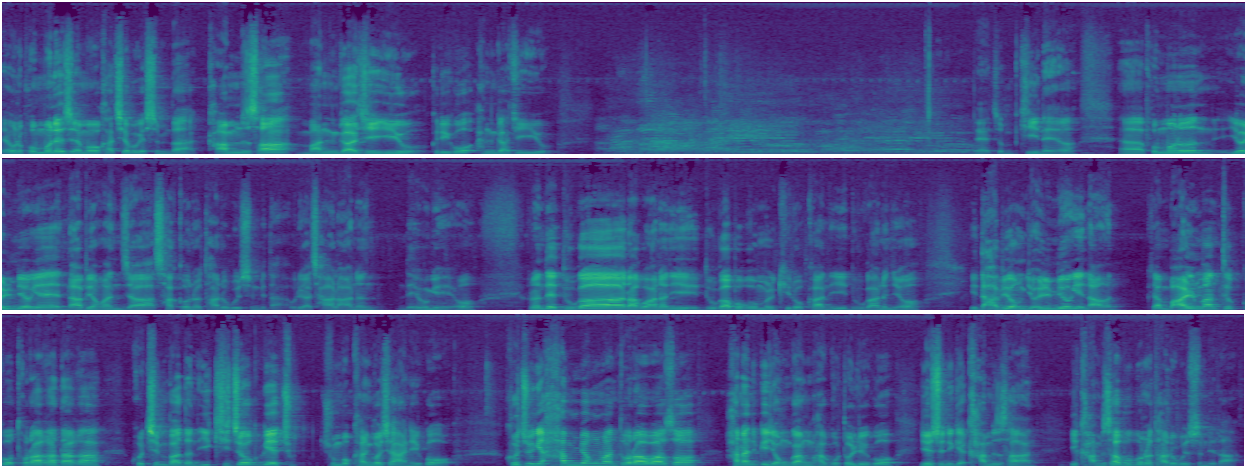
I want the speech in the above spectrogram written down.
예, 오늘 본문의 제목 같이 해보겠습니다. 감사 만 가지 이유 그리고 한 가지 이유. 네, 좀 기네요. 아, 본문은 10명의 나병 환자 사건을 다루고 있습니다. 우리가 잘 아는 내용이에요. 그런데 누가라고 하는 이 누가복음을 기록한 이 누가는요. 이 나병 10명이 나은 그냥 말만 듣고 돌아가다가 고침받은 이 기적에 주, 주목한 것이 아니고 그 중에 한 명만 돌아와서 하나님께 영광하고 돌리고 예수님께 감사한 이 감사 부분을 다루고 있습니다.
